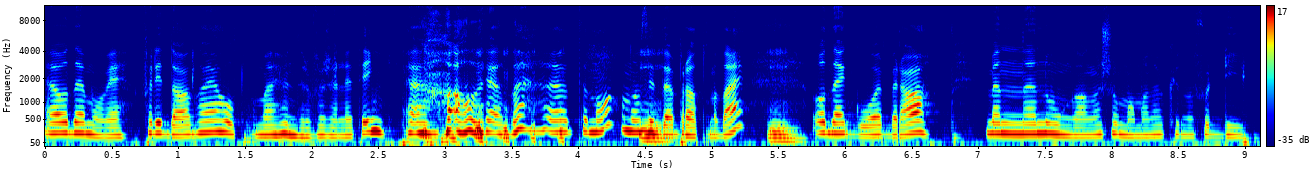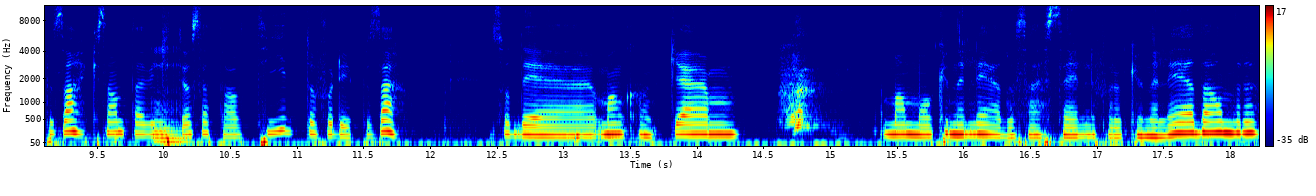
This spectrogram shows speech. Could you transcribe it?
Og det må vi. For i dag har jeg holdt på med 100 forskjellige ting eh, allerede eh, til nå. Nå sitter jeg og prater med deg. Mm. Og det går bra. Men eh, noen ganger så må man jo kunne fordype seg. ikke sant? Det er viktig Mm. å sette av tid til å fordype seg. Så det Man kan ikke mm, Man må kunne lede seg selv for å kunne lede andre,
